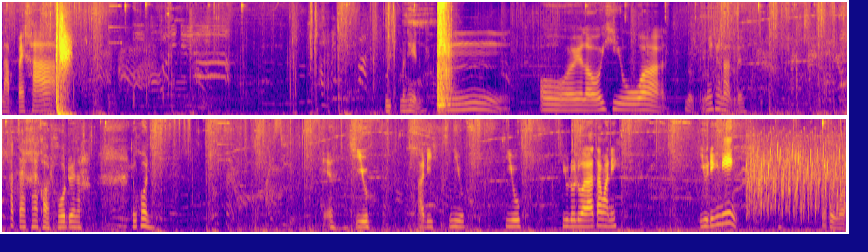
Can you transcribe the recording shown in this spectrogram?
หลับไปค่ะอุ๊ยมันเห็น อืม โอ้ยแล้วฮิวอะแบบไม่ถนัดเลย ขัดใจใครขอโทษด้วยนะ ทุกคน ฮิวเอาดิฮิวฮิวฮิวรัวๆแล้วจังหวะนี้อยู่นิ่งๆไม่ถึงหมด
